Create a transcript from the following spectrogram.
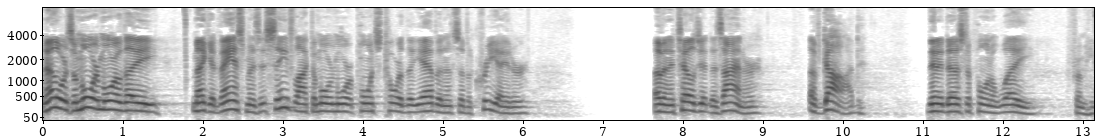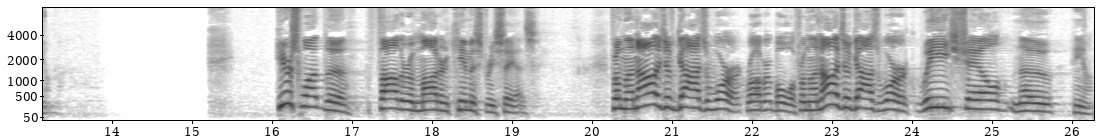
in other words, the more and more they make advancements, it seems like the more and more it points toward the evidence of a creator, of an intelligent designer, of God, than it does to point away from Him. Here's what the father of modern chemistry says. From the knowledge of God's work, Robert Boyle, from the knowledge of God's work, we shall know Him.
